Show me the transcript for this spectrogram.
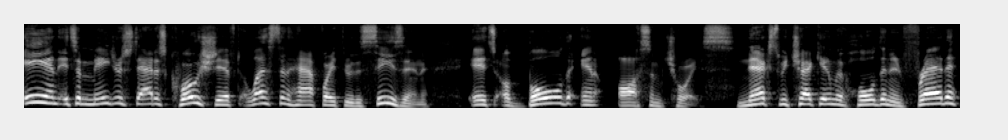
And it's a major status quo shift less than halfway through the season. It's a bold and awesome choice. Next, we check in with Holden and Fred.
